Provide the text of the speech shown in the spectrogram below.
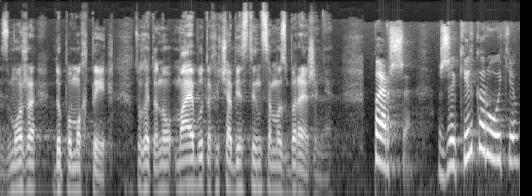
зможе допомогти. Слухайте, ну має бути хоча б інстинкт самозбереження. Перше, вже кілька років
